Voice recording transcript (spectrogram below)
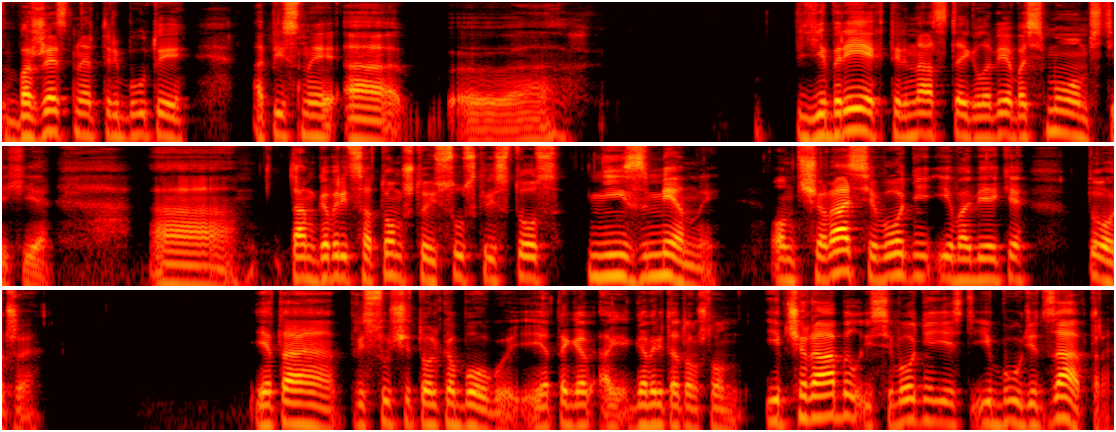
божественные атрибуты описаны э, э, в Евреях 13 главе 8 стихе. Э, там говорится о том, что Иисус Христос неизменный. Он вчера, сегодня и во веки тот же. И это присуще только Богу. И это говорит о том, что Он и вчера был, и сегодня есть, и будет завтра.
